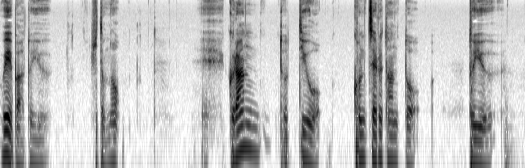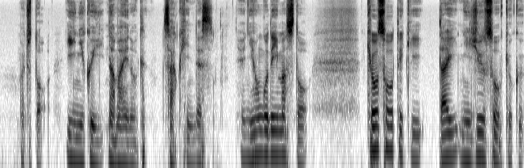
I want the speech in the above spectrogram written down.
ウェーバーという人の、えーグランド・デュオ・コンチェルタントという、まあ、ちょっと言いにくい名前の作品です。え日本語で言いますと、競争的第二重奏曲、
